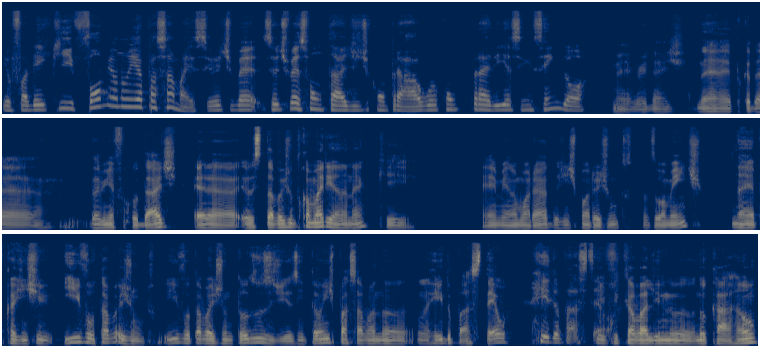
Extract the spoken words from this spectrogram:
eu falei que fome eu não ia passar mais. Se eu, tiver, se eu tivesse vontade de comprar algo, eu compraria assim, sem dó. É verdade. Na época da, da minha faculdade, era, eu estudava junto com a Mariana, né? Que é minha namorada, a gente mora junto atualmente. Na época a gente ia e voltava junto, ia e voltava junto todos os dias. Então a gente passava no, no Rei do Pastel Ri do e pastel. ficava ali no, no carrão.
